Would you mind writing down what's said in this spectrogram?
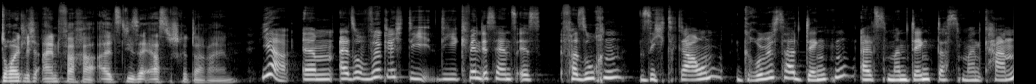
deutlich einfacher als dieser erste Schritt da rein. Ja, ähm, also wirklich die, die Quintessenz ist, versuchen, sich trauen, größer denken, als man denkt, dass man kann.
